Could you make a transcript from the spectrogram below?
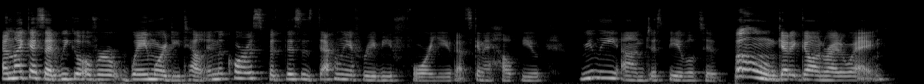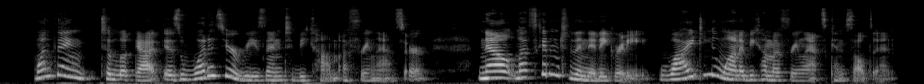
And like I said, we go over way more detail in the course, but this is definitely a freebie for you that's going to help you really um, just be able to boom, get it going right away. One thing to look at is what is your reason to become a freelancer? Now, let's get into the nitty gritty. Why do you want to become a freelance consultant?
